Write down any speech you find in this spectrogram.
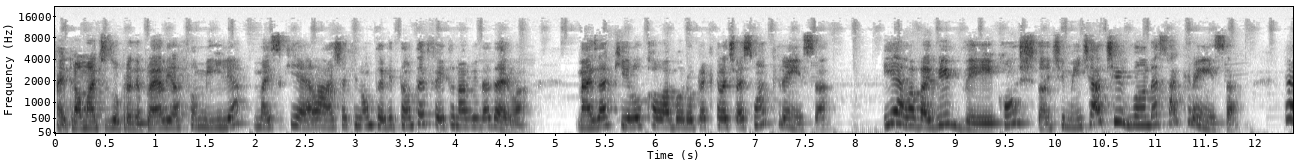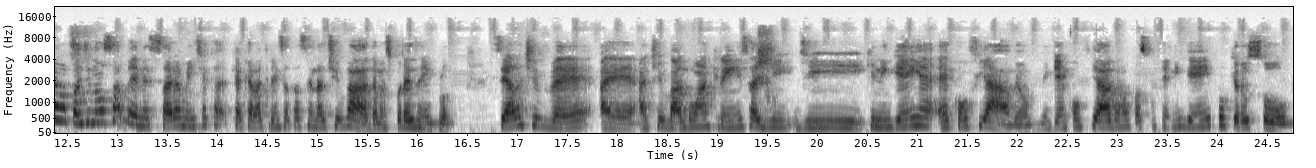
é, traumatizou, por exemplo, ela e a família, mas que ela acha que não teve tanto efeito na vida dela. Mas aquilo colaborou para que ela tivesse uma crença. E ela vai viver constantemente ativando essa crença ela pode não saber necessariamente que aquela crença está sendo ativada, mas, por exemplo, se ela tiver é, ativado uma crença de, de que ninguém é, é, confiável, ninguém é confiável, eu não posso confiar em ninguém porque eu sou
